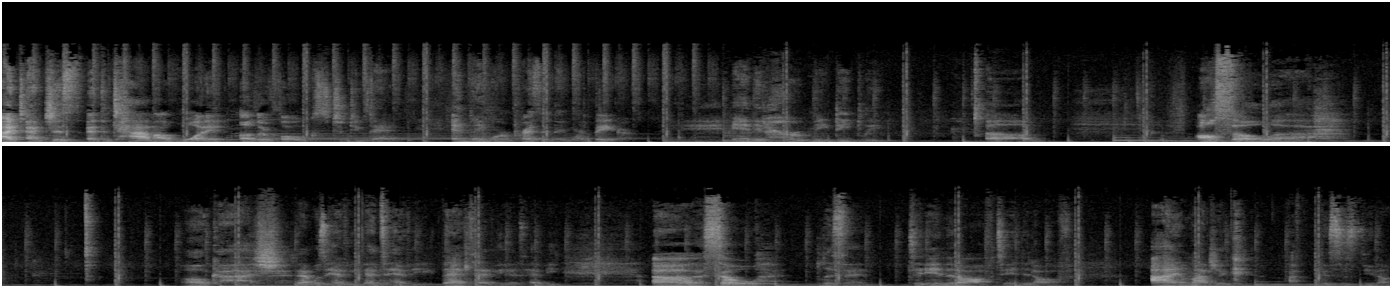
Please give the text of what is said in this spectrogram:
I, I just, at the time, I wanted other folks to do that. And they weren't present, they weren't there. And it hurt me deeply. Um, also, uh, Oh gosh, that was heavy. That's heavy. That's heavy. That's heavy. Uh, so listen, to end it off, to end it off, I am logic. This is, you know,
